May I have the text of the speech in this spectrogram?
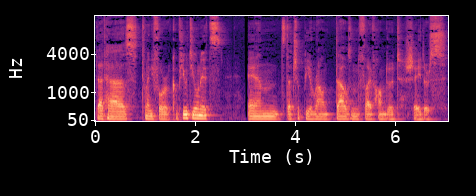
that has 24 compute units and that should be around 1500 shaders.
